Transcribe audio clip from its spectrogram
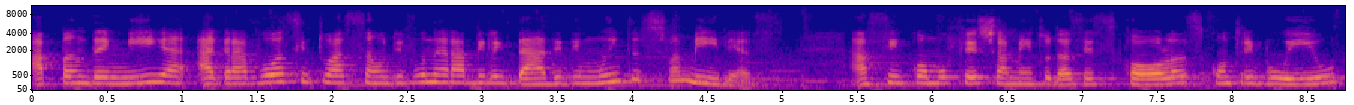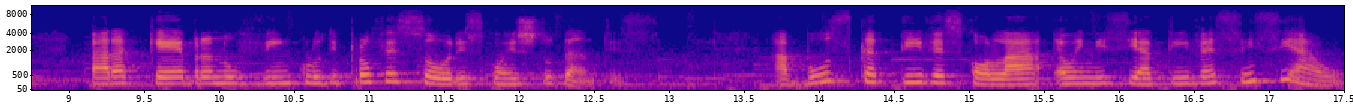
A pandemia agravou a situação de vulnerabilidade de muitas famílias, assim como o fechamento das escolas contribuiu para quebra no vínculo de professores com estudantes. A busca ativa escolar é uma iniciativa essencial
